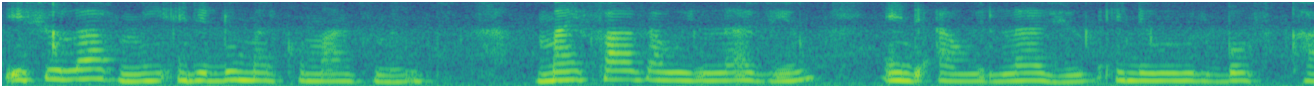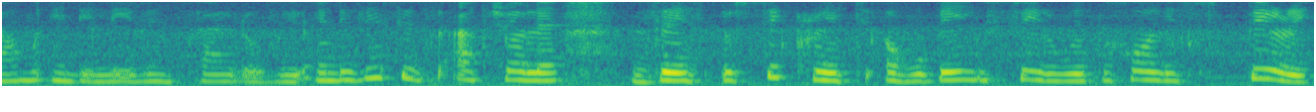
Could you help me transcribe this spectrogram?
if you love me and do my commandments my father will love you and i will love you and we will both come and live inside of you. And this is actually the secret of being filled with the holy spirit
